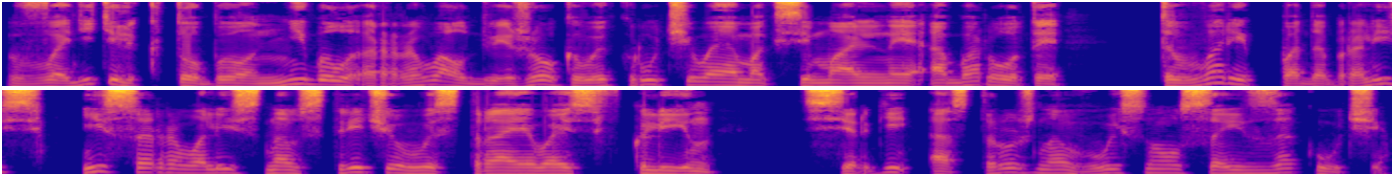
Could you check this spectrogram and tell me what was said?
Водитель, кто бы он ни был, рвал движок, выкручивая максимальные обороты. Твари подобрались и сорвались навстречу, выстраиваясь в клин. Сергей осторожно высунулся из-за кучи.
